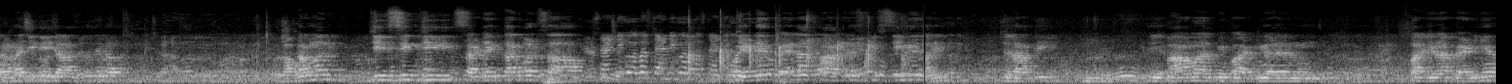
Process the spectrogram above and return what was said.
ਰਾਣਾ ਜੀ ਦੀ ਇਜਾਜ਼ਤ ਦੇ ਨਾਲ। ਰਮਨ ਜੀਤ ਸਿੰਘ ਜੀ ਸਾਡੇ ਕਰਵਰ ਸਾਹਿਬ ਜਿਹੜੇ ਪਹਿਲਾਂ ਕਾਂਗਰਸ ਸੀਗੇ ਚਲਾ ਕੇ ਤੇ ਆਮ ਆਦਮੀ ਪਾਰਟੀ ਵਾਲਿਆਂ ਨੂੰ ਭਾਜਣਾ ਪੈਣੀਆਂ।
